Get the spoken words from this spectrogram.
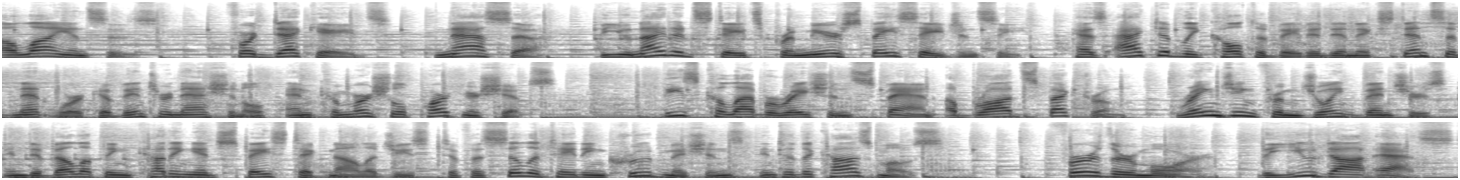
Alliances. For decades, NASA, the United States' premier space agency, has actively cultivated an extensive network of international and commercial partnerships, these collaborations span a broad spectrum, ranging from joint ventures in developing cutting-edge space technologies to facilitating crewed missions into the cosmos. Furthermore, the U.S.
